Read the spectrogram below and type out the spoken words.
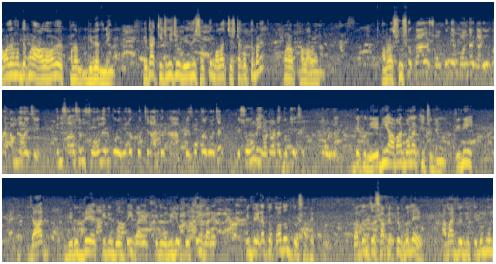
আমাদের মধ্যে কোনো আলাদাভাবে কোনো বিভেদ নেই। এটা কিছু কিছু বিরোধী শক্তি বলার চেষ্টা করতে পারে কোনো ফল হবে না। আমরা সুস্থ গতকাল সম্পদে পন্ডার গাড়ির উপরে হামলা হয়েছে। তিনি সরাসরি সোহমের উপর অভিযোগ করছেন আজকে প্রেস মিট করে বলেছেন যে সোহম এই ঘটনাটা ঘটিয়েছে। কি বলবেন? দেখুন এ নিয়ে আমার বলার কিছু নেই। তিনি যার বিরুদ্ধে তিনি বলতেই পারেন তিনি অভিযোগ করতেই পারেন কিন্তু এটা তো তদন্ত সাপেক্ষ। তদন্ত সাপেক্ষ হলে আমার যদি তৃণমূল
